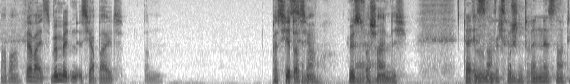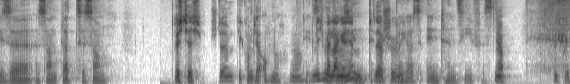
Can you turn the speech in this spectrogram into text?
Aber wer weiß, Wimbledon ist ja bald. Dann passiert das ja. Noch. Höchstwahrscheinlich. Ja, Da ist noch zwischendrin ist noch diese Sandblatt-Saison. Richtig, stimmt, die kommt ja auch noch. Ja. Nicht mehr lange hin, sehr schön. Durchaus intensiv ist. Ja, richtig.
